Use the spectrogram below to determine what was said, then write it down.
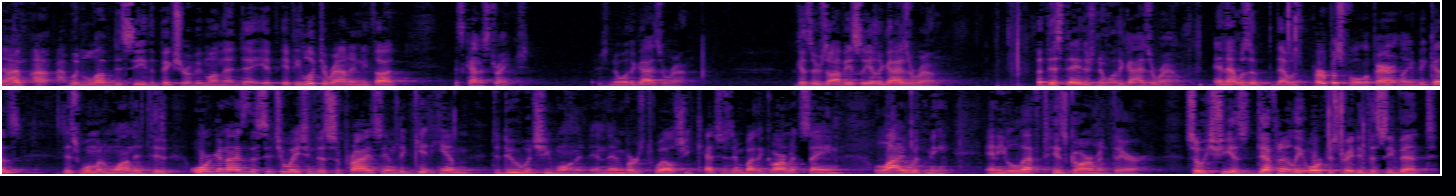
Now, I, I would love to see the picture of him on that day. If, if he looked around and he thought, it's kind of strange. There's no other guys around. Because there's obviously other guys around. But this day, there's no other guys around. And that was a, that was purposeful, apparently, because this woman wanted to organize the situation to surprise him, to get him to do what she wanted. And then verse 12, she catches him by the garment saying, lie with me. And he left his garment there. So she has definitely orchestrated this event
